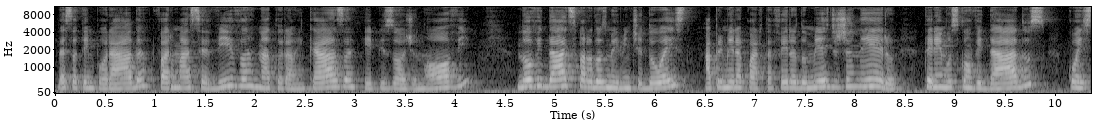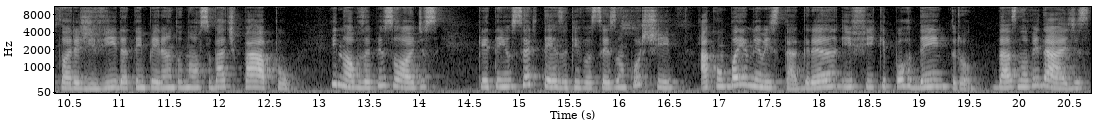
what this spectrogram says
dessa temporada, Farmácia Viva, Natural em Casa, episódio 9. Novidades para 2022, a primeira quarta-feira do mês de janeiro. Teremos convidados com histórias de vida temperando o nosso bate-papo e novos episódios que tenho certeza que vocês vão curtir. Acompanhe o meu Instagram e fique por dentro das novidades.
